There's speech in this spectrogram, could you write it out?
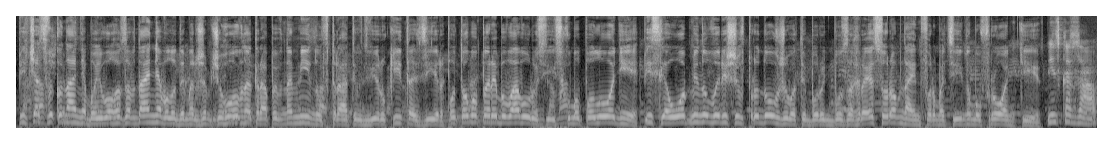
Під час виконання бойового завдання Володимир Жемчугов натрапив на міну, втратив дві руки та зір. Потім перебував у російському полоні. Після обміну вирішив продовжувати боротьбу з агресором на інформаційному фронті. Він сказав,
